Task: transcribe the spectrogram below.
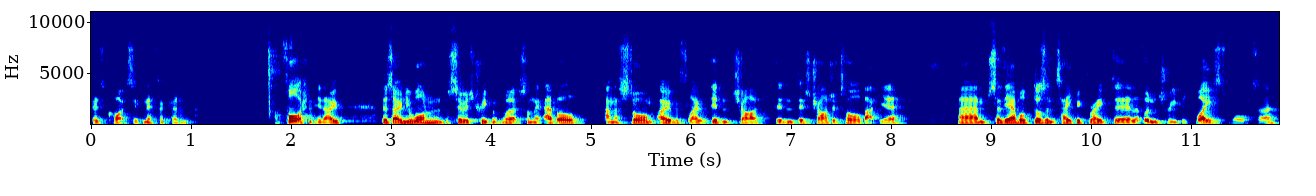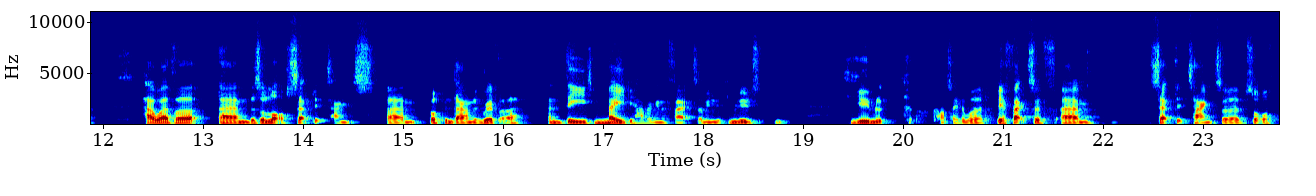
is quite significant. Fortunately, though, there's only one sewage treatment works on the Ebble, and the storm overflow didn't charge, didn't discharge at all that year. Um, so the Ebble doesn't take a great deal of untreated wastewater. However, um, there's a lot of septic tanks um, up and down the river, and these may be having an effect. I mean, the community, human, can't say the word. The effects of um, septic tanks are sort of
